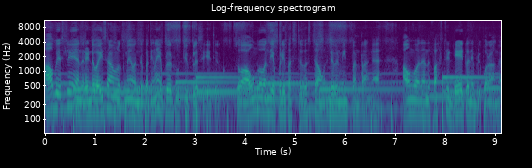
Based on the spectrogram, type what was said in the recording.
ஆப்வியஸ்லி அந்த ரெண்டு வயசானவங்களுக்குமே வந்து பார்த்திங்கன்னா எப்படி ஒரு ஃபிஃப்டி ப்ளஸ் ஏஜ் இருக்கும். ஸோ அவங்க வந்து எப்படி ஃபஸ்ட்டு ஃபஸ்ட்டு அவங்க ரெண்டு பேர் மீட் பண்ணுறாங்க அவங்க வந்து அந்த ஃபஸ்ட்டு டேட் வந்து எப்படி போகிறாங்க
